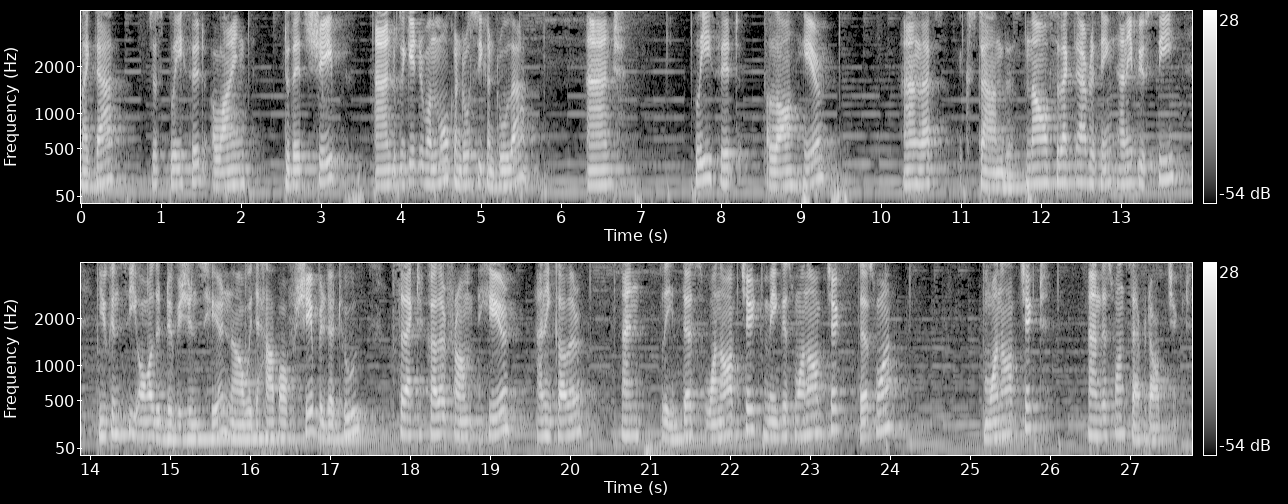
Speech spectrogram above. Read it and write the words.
Like that. Just place it aligned to that shape and duplicate it one more control C control F and place it along here. And let's extend this. Now select everything and if you see you can see all the divisions here. Now with the help of shape builder tool select a color from here any color and place this one object make this one object this one one object and this one separate object.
